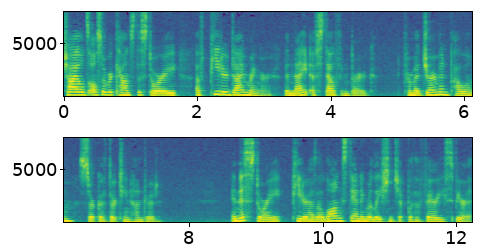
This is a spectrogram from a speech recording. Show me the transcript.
Childs also recounts the story of Peter Diemringer, the Knight of Staufenberg, from a German poem circa 1300. In this story, Peter has a long standing relationship with a fairy spirit,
